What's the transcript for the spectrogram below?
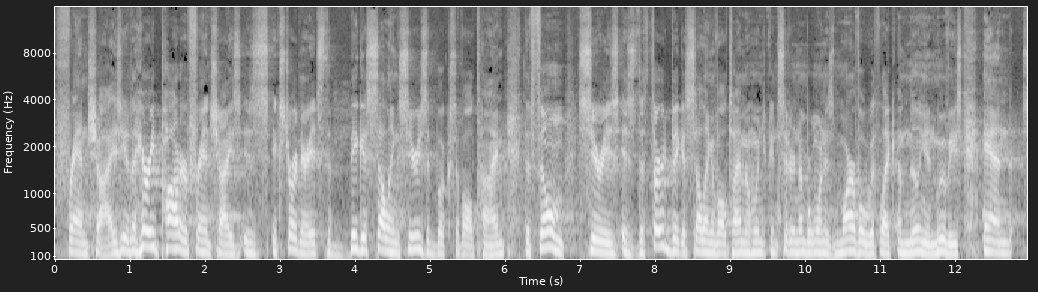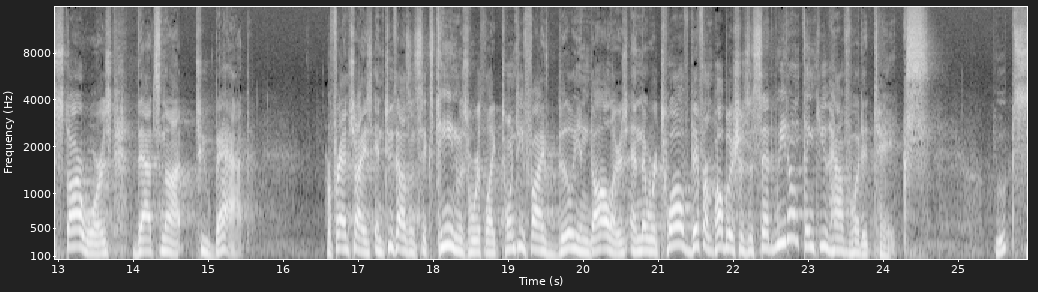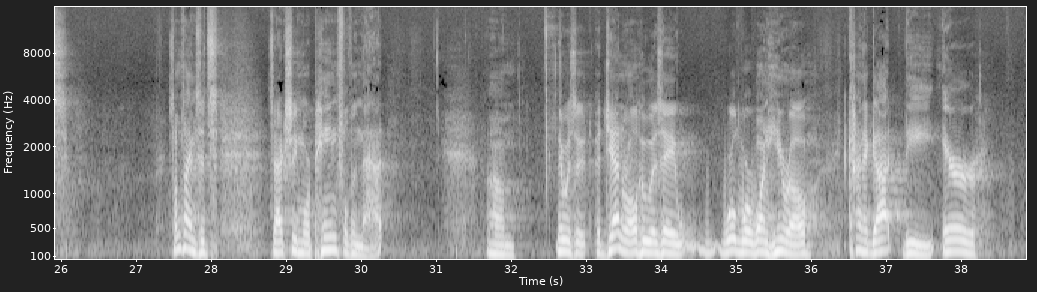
franchise. You know, the Harry Potter franchise is extraordinary. It's the biggest selling series of books of all time. The film series is the third biggest selling of all time. And when you consider number one is Marvel with like a million movies and Star Wars, that's not too bad. Her franchise in 2016 was worth like $25 billion, and there were 12 different publishers that said, We don't think you have what it takes. Oops. Sometimes it's it's actually more painful than that. Um, there was a, a, general who was a World War I hero, kind of got the air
